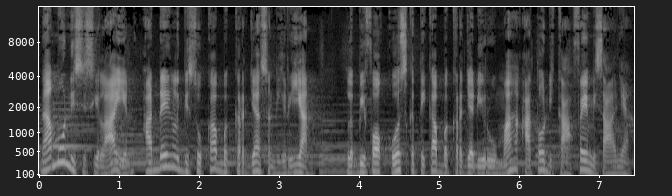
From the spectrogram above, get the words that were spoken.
Namun di sisi lain, ada yang lebih suka bekerja sendirian, lebih fokus ketika bekerja di rumah atau di kafe misalnya.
